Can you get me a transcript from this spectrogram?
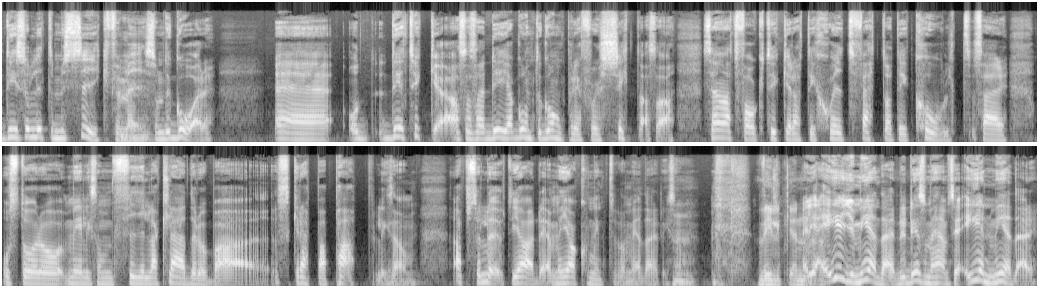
det är så lite musik för mig Mm. som det går. Eh, och det tycker jag, alltså så här, det, jag går inte igång på det för shit alltså. Sen att folk tycker att det är skitfett och att det är coolt så här, och står och, med liksom fila kläder och bara skräppa papp. Liksom. Absolut, gör det. Men jag kommer inte vara med där. Liksom. Mm. Vilken... Eller jag är ju med där, det är det som är hemskt. Jag är med där.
